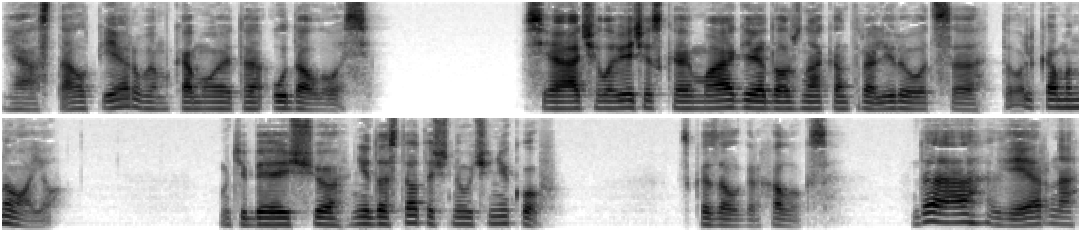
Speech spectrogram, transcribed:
Я стал первым, кому это удалось. Вся человеческая магия должна контролироваться только мною. «У тебя еще недостаточно учеников», — сказал Гархалокс. «Да, верно.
